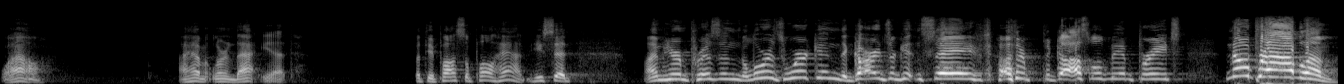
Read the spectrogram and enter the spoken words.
Wow. I haven't learned that yet. But the Apostle Paul had. He said, I'm here in prison, the Lord's working, the guards are getting saved, other the gospel's being preached. No problem.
